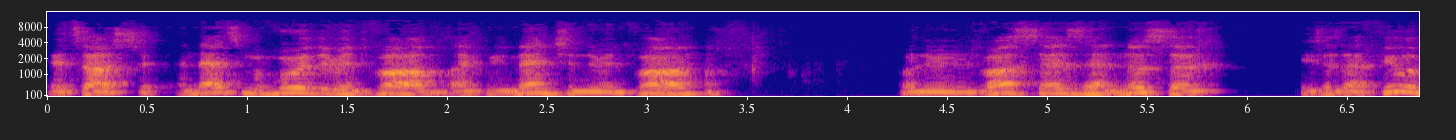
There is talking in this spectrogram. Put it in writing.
it's asr. And that's mavur the Ritva, like we mentioned, the Ritva, when the Ritva says that Nusach, he says, I feel a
